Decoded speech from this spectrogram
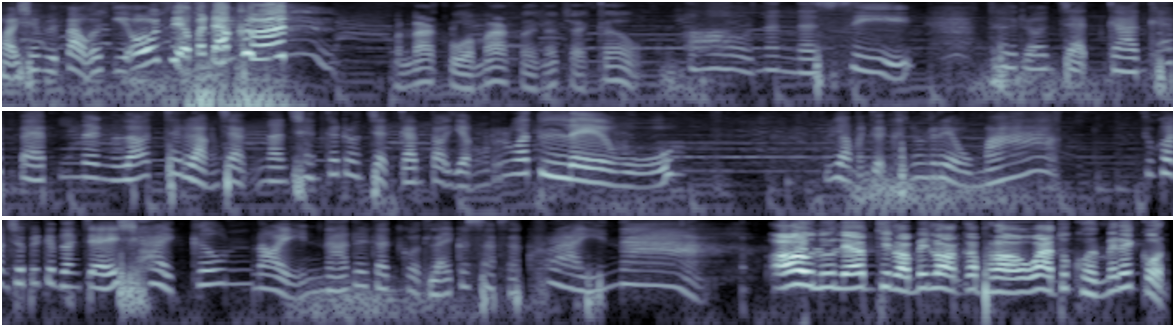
คอยใช่หรือเปล่าเมื่อกี้ โอ้ เสียงมันดังขึ้น มันน่ากลัวมากเลยนะแจ็คเกิลอ้าวนั่นนะสิ เธอโดนจัดการแค่แป๊บหนึ่งแล้วแต่หลังจากนั้นฉันก็โดนจัดการต่ออย่างรวดเร็ว ทุกอย่างมันเกิดขึ้นเร็วมาก ทุกคนช่วยเป็นกำลังใจให้ชายเกิลหน่อยนะ โดยการกดไลค์กด subscribe นะเอ้ารู้แล้วที่เราไม่รอดก็เพราะว่าทุกคนไม่ได้กด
